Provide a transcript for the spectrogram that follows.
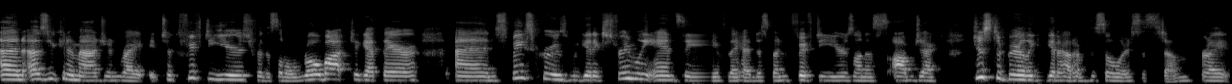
And as you can imagine, right, it took 50 years for this little robot to get there and space crews would get extremely antsy if they had to spend 50 years on this object just to barely get out of the solar system, right?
